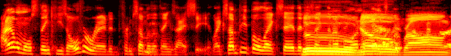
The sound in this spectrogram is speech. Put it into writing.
I almost think he's overrated from some of the things I see. Like some people like say that he's like the number Ooh, one no, defenseman. wrong.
